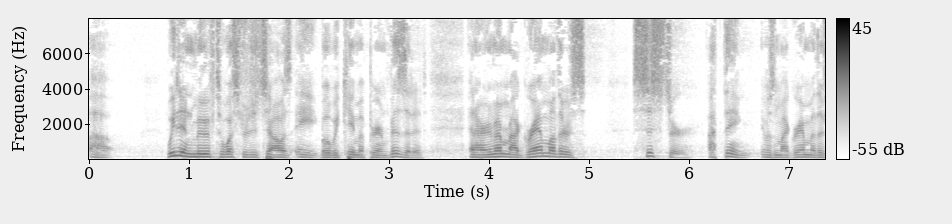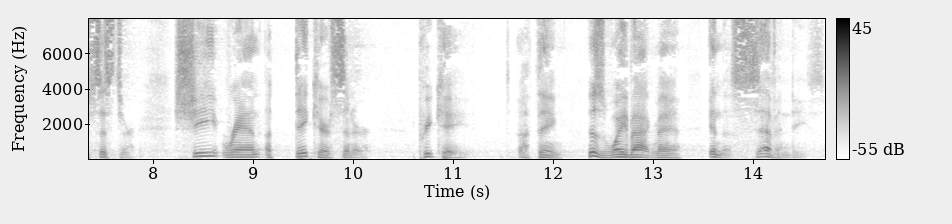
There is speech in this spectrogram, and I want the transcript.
uh, we didn't move to West Virginia until I was eight, but we came up here and visited. And I remember my grandmother's sister, I think it was my grandmother's sister, she ran a daycare center, pre K thing. This is way back, man, in the 70s.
